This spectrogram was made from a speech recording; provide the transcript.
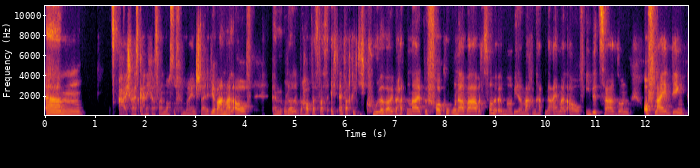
Ähm, ah, ich weiß gar nicht, was waren noch so für Meilensteine. Wir waren mal auf, ähm, oder überhaupt was, was echt einfach richtig cool war, weil wir hatten mal, bevor Corona war, aber das wollen wir irgendwann wieder machen, hatten wir einmal auf Ibiza so ein Offline-Ding.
